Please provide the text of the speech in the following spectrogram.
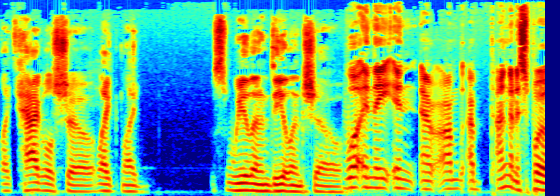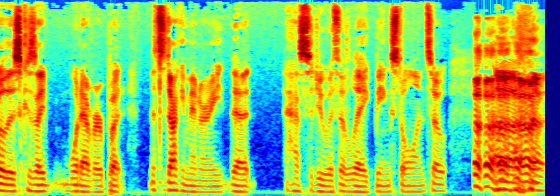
like Haggle show, like like wheeling and dealing show. Well, and they and uh, I'm I'm, I'm going to spoil this because I whatever, but it's a documentary that has to do with a leg being stolen. So uh,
